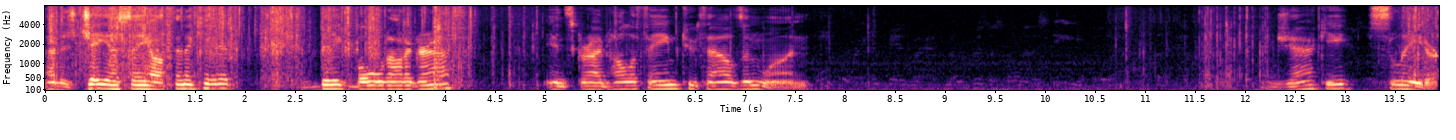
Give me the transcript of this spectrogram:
That is JSA authenticated. Big bold autograph. Inscribed Hall of Fame 2001. Jackie Slater.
